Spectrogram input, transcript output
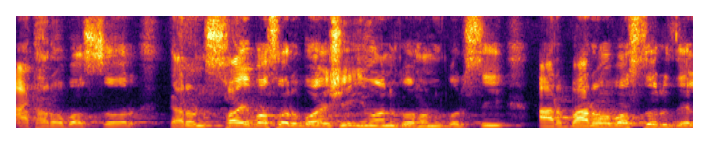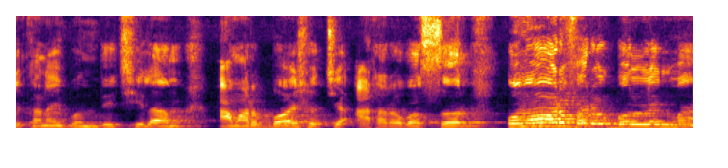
আঠারো বছর, কারণ ছয় বছর বয়সে ইমান গ্রহণ করছি আর বারো বছর জেলখানায় বন্দি ছিলাম। আমার বয়স হচ্ছে আঠারো বছর। ওমর ফারুক বললেন, মা,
